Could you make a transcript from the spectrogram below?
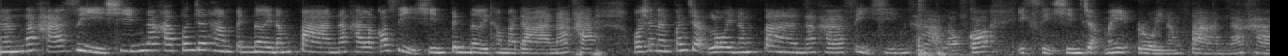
นั้นนะคะ 4 ชิ้นนะคะเปิ้ลจะทำเป็นเนยน้ำตาลนะคะ แล้วก็ 4 ชิ้นเป็นเนยธรรมดานะคะ เพราะฉะนั้นเปิ้ลจะโรยน้ำตาลนะคะ 4 ชิ้นค่ะแล้วก็อีก 4 ชิ้นจะไม่โรยน้ำตาลนะคะ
